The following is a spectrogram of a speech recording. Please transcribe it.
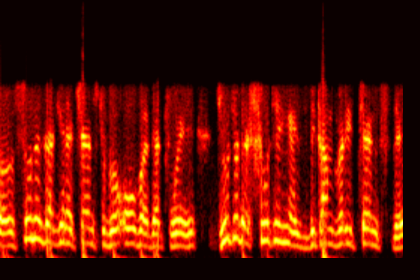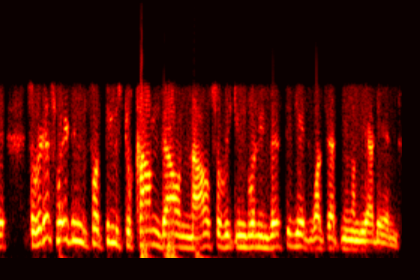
So as soon as I get a chance to go over that way, due to the shooting, it's become very tense there. So we're just waiting for things to calm down now so we can go and investigate what's happening on the other end.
